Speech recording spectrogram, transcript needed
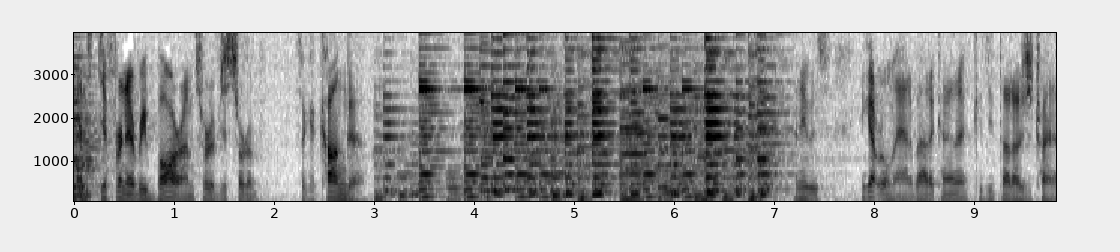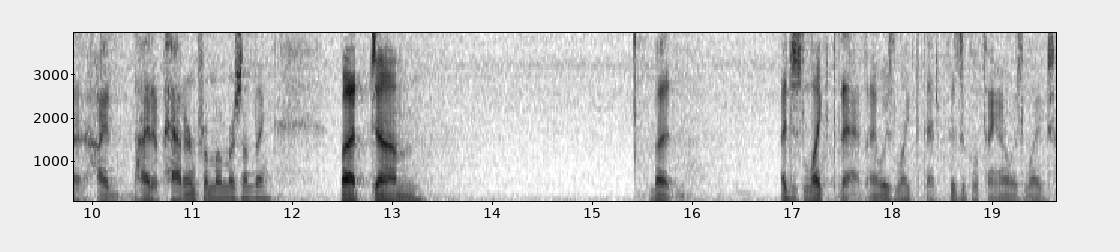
it's different every bar. I'm sort of just sort of, it's like a conga. And he was, he got real mad about it, kind of, because he thought I was just trying to hide, hide a pattern from him or something. But, um, but I just liked that. I always liked that physical thing. I always liked.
